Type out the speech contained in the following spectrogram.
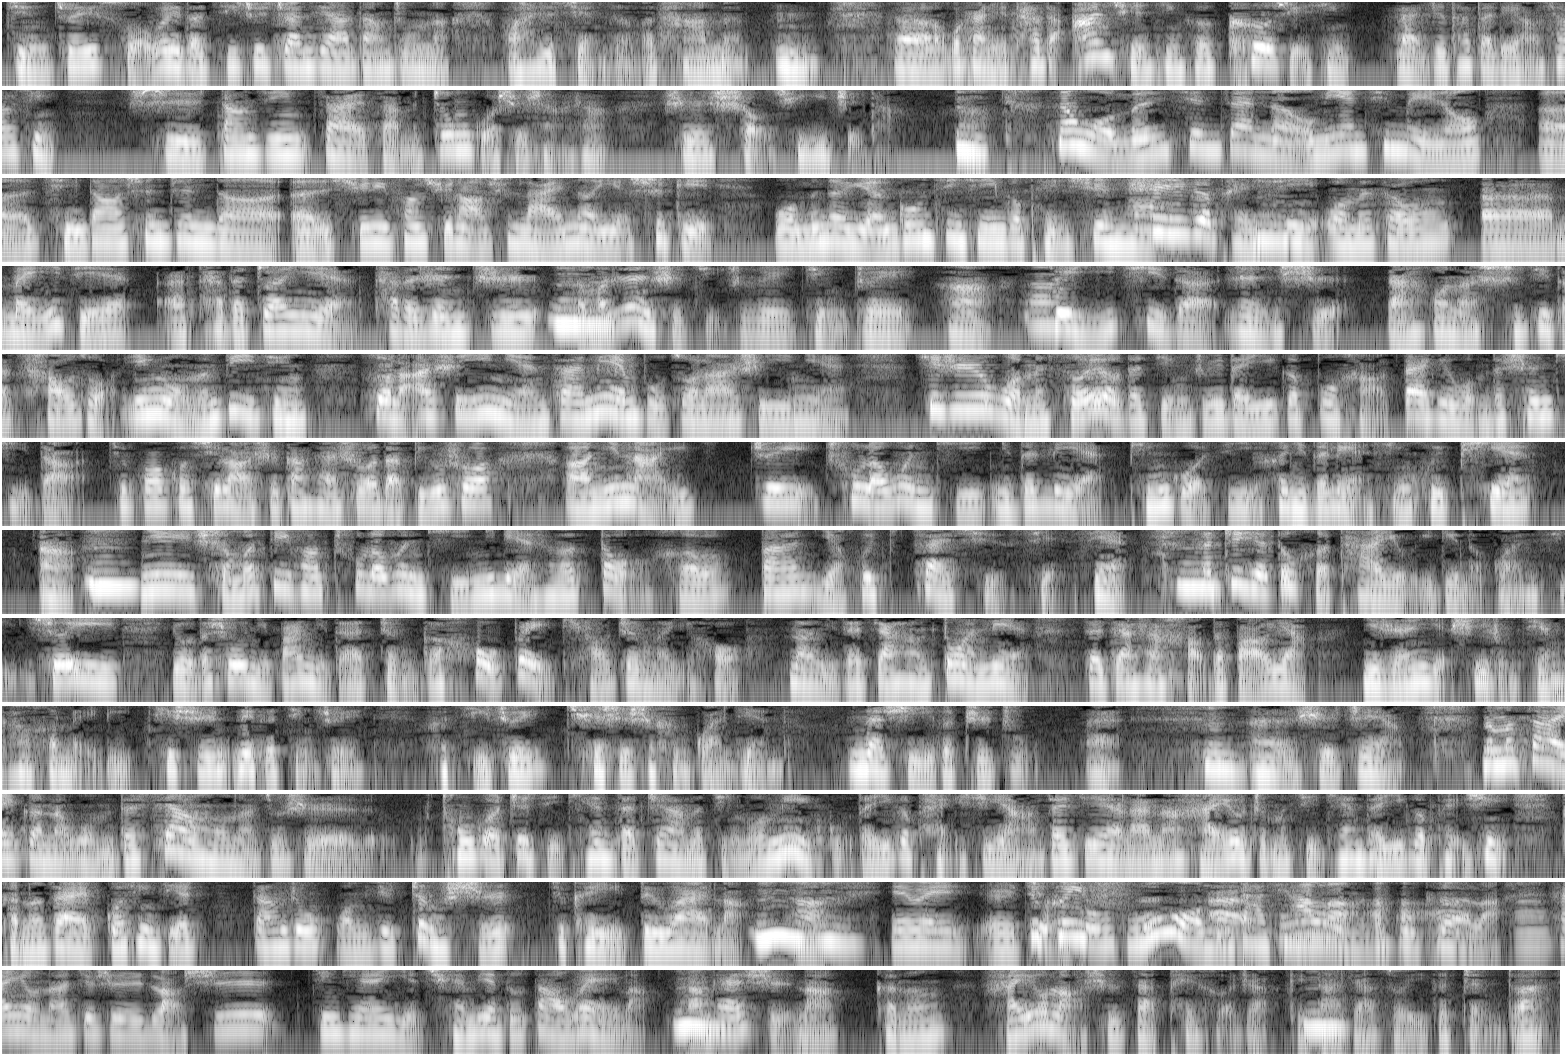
颈椎所谓的脊椎专家当中呢，我还是选择了他们。嗯，呃，我感觉它的安全性和科学性，乃至它的疗效性，是当今在咱们中国市场上是首屈一指的。嗯，那我们现在呢，我们燕青美容呃，请到深圳的呃徐丽芳徐老师来呢，也是给我们的员工进行一个培训吗？是一个培训，我们从呃每一节呃他的专业、他的认知，怎么认识脊椎、颈椎啊，对仪器的认识。然后呢，实际的操作，因为我们毕竟做了二十一年，在面部做了二十一年，其实我们所有的颈椎的一个不好，带给我们的身体的，就包括徐老师刚才说的，比如说啊，你哪一椎出了问题，你的脸苹果肌和你的脸型会偏。啊，你什么地方出了问题，你脸上的痘和斑也会再去显现，那这些都和它有一定的关系。所以有的时候你把你的整个后背调整了以后，那你再加上锻炼，再加上好的保养，你人也是一种健康和美丽。其实那个颈椎和脊椎确实是很关键的，那是一个支柱。哎，嗯嗯，是这样。那么再一个呢，我们的项目呢，就是通过这几天的这样的紧锣密鼓的一个培训啊，在接下来呢还有这么几天的一个培训，可能在国庆节。当中，我们就证实就可以对外了啊，因为呃就可以服务我们大家了，我们的顾客了。还有呢，就是老师今天也全面都到位了。刚开始呢，可能还有老师在配合着给大家做一个诊断，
